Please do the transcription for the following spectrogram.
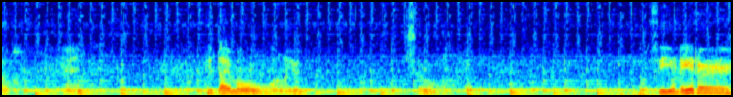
to. Yan. Hindi tayo makukuha ngayon. See you later.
